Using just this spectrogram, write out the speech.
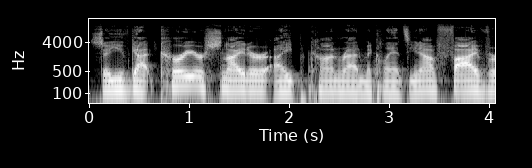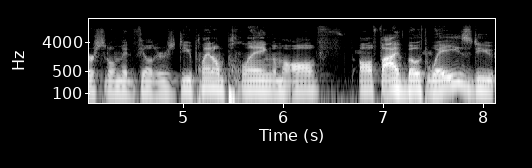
So you've got Currier, Snyder, Ipe, Conrad, McClancy. You now have five versatile midfielders. Do you plan on playing them all all five both ways? Do you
